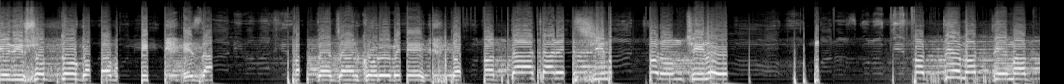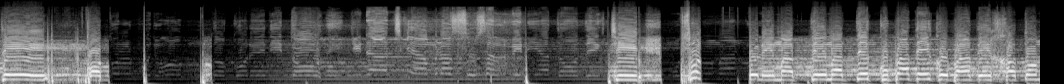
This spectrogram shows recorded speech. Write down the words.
যদি সত্য কথা বলি, এ অত্যাচার করবে। তখন অত্যাচারের সীমা চরম ছিল। মারতে মারতে মারতে। করে দিত যেটা আজকে আমরা সোশ্যাল মিডিয়াতেও দেখছি মুসলমান বলে মারতে মারতে কুপাতে কুপাতে খতম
